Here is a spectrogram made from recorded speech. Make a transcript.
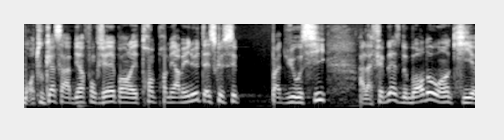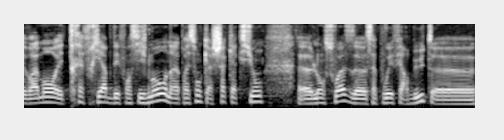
Bon, en tout cas, ça a bien fonctionné pendant les 30 premières minutes. Est-ce que c'est pas dû aussi à la faiblesse de Bordeaux, hein, qui vraiment est très friable défensivement. On a l'impression qu'à chaque action euh, lançoise, euh, ça pouvait faire but. Euh,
